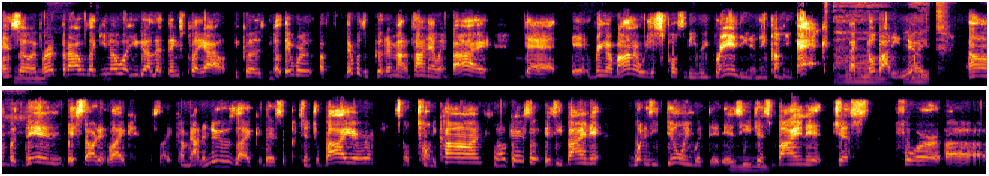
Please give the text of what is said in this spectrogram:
And so mm. at first, but I was like, you know what, you gotta let things play out because you know there were a, there was a good amount of time that went by that it, Ring of Honor was just supposed to be rebranding and then coming back, ah, like nobody knew. Right. Um, but then it started like it's like coming out in the news, like there's a potential buyer. It's called Tony Khan. Okay, so is he buying it? What is he doing with it? Is mm. he just buying it just for uh,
